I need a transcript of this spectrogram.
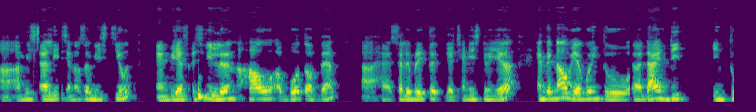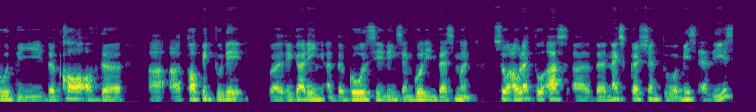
Uh, uh, Miss Alice and also Miss Tiun, and we have actually learned how uh, both of them uh, have celebrated their Chinese New Year, and then now we are going to uh, dive deep into the the core of the uh, uh, topic today uh, regarding uh, the gold savings and gold investment. So I would like to ask uh, the next question to Miss Alice.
